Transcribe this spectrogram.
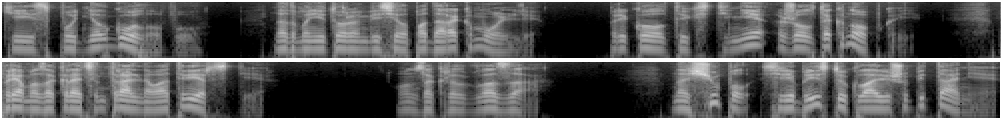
Кейс поднял голову. Над монитором висел подарок Молли приколотый к стене желтой кнопкой, прямо за край центрального отверстия. Он закрыл глаза. Нащупал серебристую клавишу питания.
